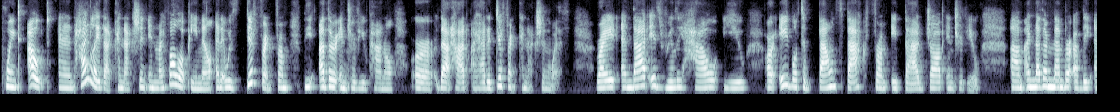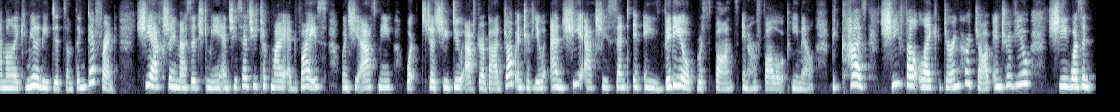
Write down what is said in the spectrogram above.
point out and highlight that connection in my follow-up email and it was different from the other interview panel or that had i had a different connection with right? And that is really how you are able to bounce back from a bad job interview. Um, another member of the MLA community did something different. She actually messaged me and she said she took my advice when she asked me what does she do after a bad job interview and she actually sent in a video response in her follow-up email because she felt like during her job interview she wasn't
